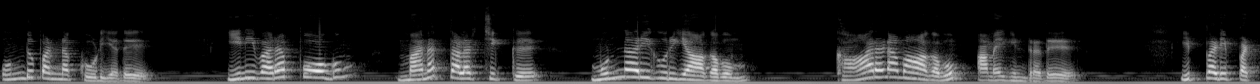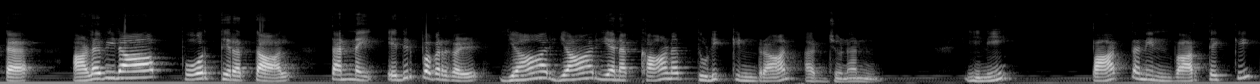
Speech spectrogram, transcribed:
உண்டு பண்ணக்கூடியது. இனி வரப்போகும் மனத்தளர்ச்சிக்கு முன்னறிகுறியாகவும் காரணமாகவும் அமைகின்றது. இப்படிப்பட்ட அளவிலா போர்த்திறத்தால் தன்னை எதிர்ப்பவர்கள் யார் யார் எனக் காணத் துடிக்கின்றான் அர்ஜுனன். இனி பார்த்தனின் வார்த்தைக்கு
